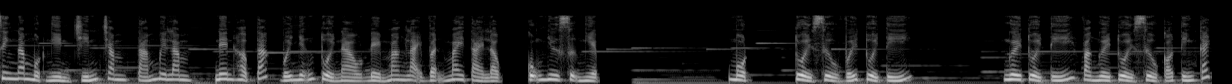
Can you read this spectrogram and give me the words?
sinh năm 1985 nên hợp tác với những tuổi nào để mang lại vận may tài lộc cũng như sự nghiệp? 1. Tuổi Sửu với tuổi Tý. Người tuổi Tý và người tuổi Sửu có tính cách,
